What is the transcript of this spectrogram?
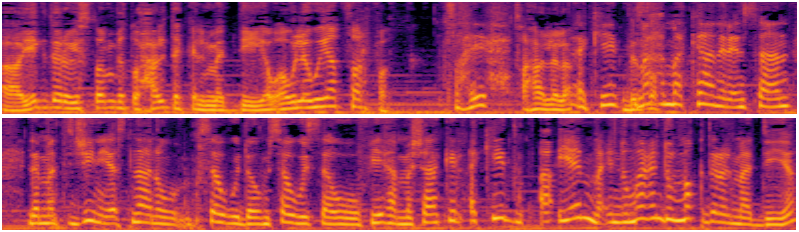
آه يقدروا يستنبطوا حالتك المادية وأولويات صرفك. صحيح. صح ولا لا؟ أكيد. بالضبط. مهما كان الإنسان لما تجيني اسنانه مسوده ومسوسة وفيها مشاكل أكيد يا إما إنه ما عنده المقدرة المادية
